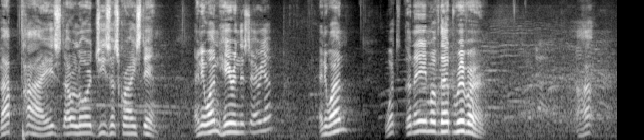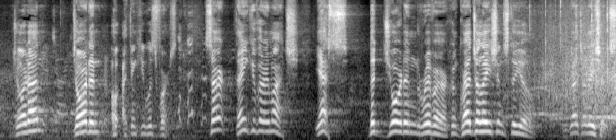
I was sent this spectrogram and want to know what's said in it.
baptized our Lord Jesus Christ in? Anyone here in this area? Anyone? What's the name of that river? Uh-huh. Jordan? Jordan. Oh, I think he was first. Sir, thank you very much. Yes, the Jordan River. Congratulations to you. Congratulations.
